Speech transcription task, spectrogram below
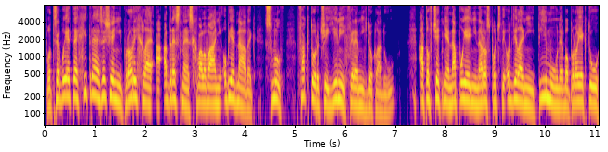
Potřebujete chytré řešení pro rychlé a adresné schvalování objednávek, smluv, faktur či jiných firemních dokladů? A to včetně napojení na rozpočty oddělení, týmů nebo projektů,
